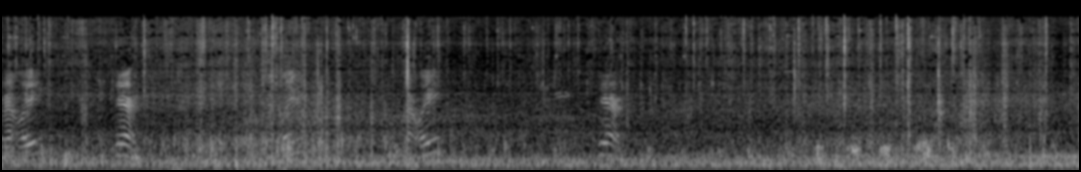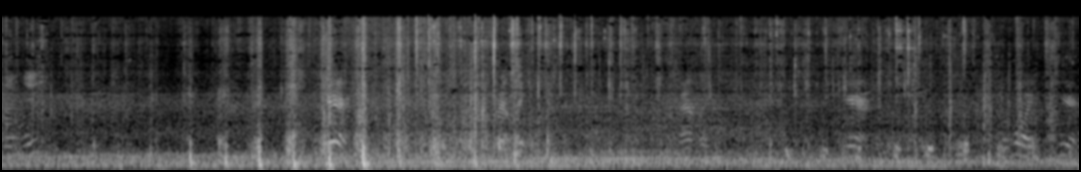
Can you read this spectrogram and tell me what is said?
Bentley. Here. Bentley. Bentley. Here. Bentley. Here. Bentley. Bentley. Here. Good boy. Here.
